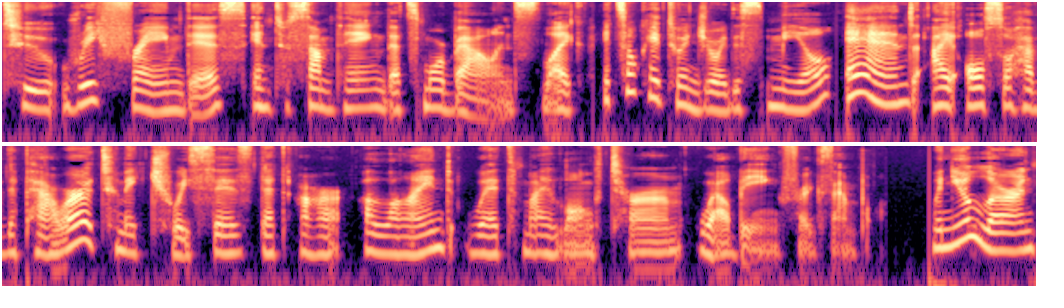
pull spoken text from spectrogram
to reframe this into something that's more balanced, like it's okay to enjoy this meal, and I also have the power to make choices that are aligned with my long term well being, for example. When you learn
